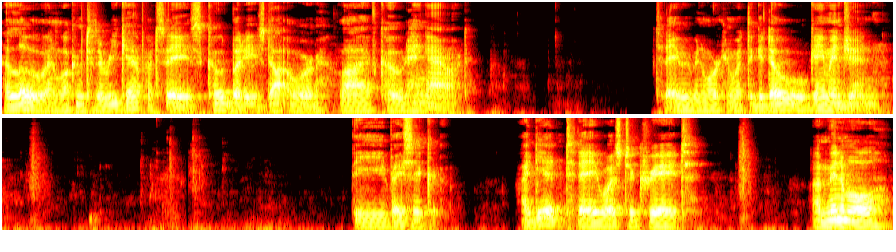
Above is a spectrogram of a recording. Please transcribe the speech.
Hello and welcome to the recap of today's CodeBuddies.org live code hangout. Today we've been working with the Godot game engine. The basic idea today was to create a minimal,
